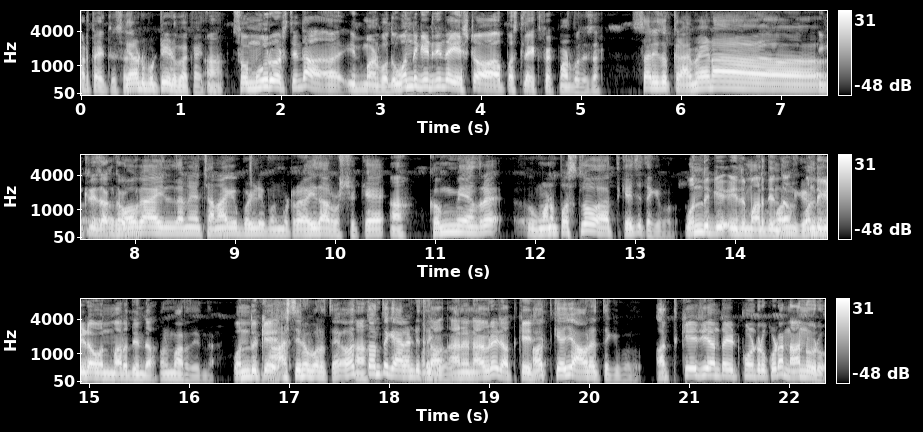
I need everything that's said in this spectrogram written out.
ಅರ್ಥ ಆಯ್ತು ಸರ್. ಎರಡು ಬುಟ್ಟಿ ಇಡಬೇಕಾಯ್ತು ಸೊ ಮೂರು ವರ್ಷದಿಂದ ಇದು ಮಾಡ್ಬೋದು. ಒಂದು ಗಿಡದಿಂದ ಎಷ್ಟು ಫಸ್ಲೆ ಎಕ್ಸ್ಪೆಕ್ಟ್ ಮಾಡ್ಬೋದು ಸರ್? ಸರ್ ಇದು ಕ್ರಮೇಣ ಇನ್ಕ್ರೀಸ್ ಆಗ್ತದೆ ರೋಗ ಇಲ್ಲದೆ ಚೆನ್ನಾಗಿ ಬಳ್ಳಿ ಬಂದ್ಬಿಟ್ರೆ ಐದಾರು ವರ್ಷಕ್ಕೆ. ಕಮ್ಮಿ ಅಂದ್ರೆ ಒಣಪಸ್ಲು ಹತ್ತು ಕೆಜಿ ತೆಗಿಬೋದು. ಒಂದು ಇದು ಮರದಿಂದ? ಒಂದು ಗಿಡ. ಒಂದು ಮರದಿಂದ ಒಂದು ಮರದಿಂದ? ಒಂದ್ ಒಂದಕ್ಕೆ ಜಾಸ್ತಿನೂ ಬರುತ್ತೆ. ಹತ್ತಂತ ಗ್ಯಾರಂಟಿ ತೆಗಿಬೋದು. ಆನ್ ಆವರೇಜ್ ಹತ್ತು ಕೆಜಿ. ಹತ್ತು ಕೆಜಿ ಅವ್ರೇಜ್ ತೆಗಿಬೋದು. ಹತ್ತು ಕೆಜಿ ಅಂತ ಇಟ್ಕೊಂಡ್ರು ಕೂಡ ನಾನ್ನೂರು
